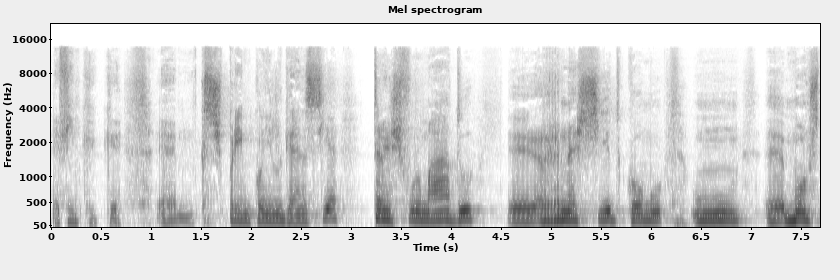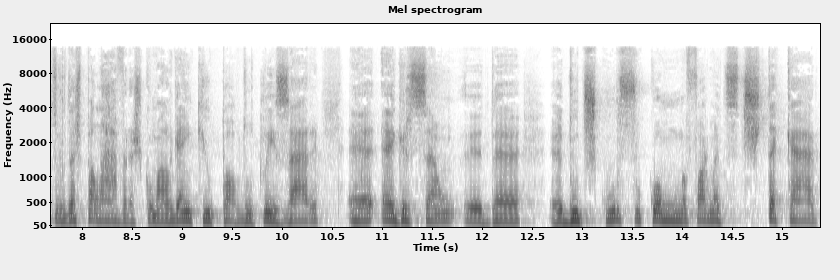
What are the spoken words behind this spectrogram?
enfim, que, que, uh, que, se exprime com elegância, transformado eh, renascido como um eh, monstro das palavras, como alguém que pode utilizar eh, a agressão do discurso como uma forma de se destacar,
